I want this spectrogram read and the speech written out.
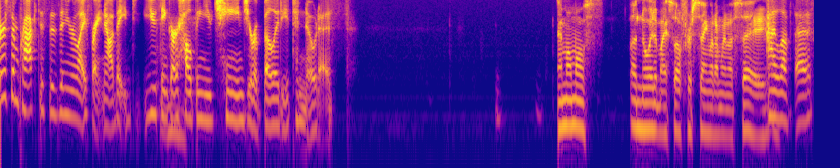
are some practices in your life right now that you think are mm. helping you change your ability to notice? I'm almost annoyed at myself for saying what I'm going to say, I love this.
